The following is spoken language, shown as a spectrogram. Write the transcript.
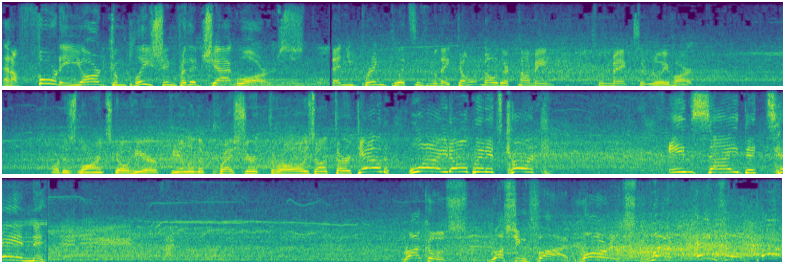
And a 40 yard completion for the Jaguars. Then you bring blitzes when they don't know they're coming. That's what makes it really hard. Where does Lawrence go here? Feeling the pressure, throws on third down. Wide open, it's Kirk. Inside the 10. Broncos rushing five. Lawrence left end zone pop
